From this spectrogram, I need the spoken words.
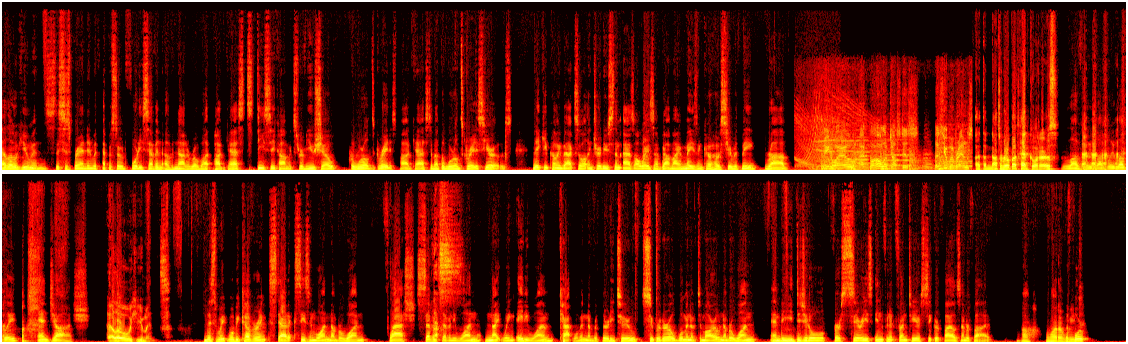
Hello, humans. This is Brandon with episode 47 of Not a Robot Podcast's DC Comics review show, the world's greatest podcast about the world's greatest heroes. They keep coming back, so I'll introduce them. As always, I've got my amazing co host here with me, Rob. Meanwhile, at the Hall of Justice, the Super Friends. At the Not a Robot headquarters. Lovely, lovely, lovely. And Josh. Hello, humans. This week we'll be covering Static Season 1, Number 1, Flash 771, Nightwing 81, Catwoman number 32, Supergirl Woman of Tomorrow number 1, and the digital first series Infinite Frontier Secret Files number 5. Oh, what a Before, week.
